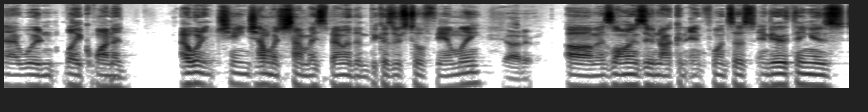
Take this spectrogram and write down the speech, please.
and I wouldn't like want to. I wouldn't change how much time I spend with them because they're still family. Got it. Um, as long as they're not going to influence us. And the other thing is,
